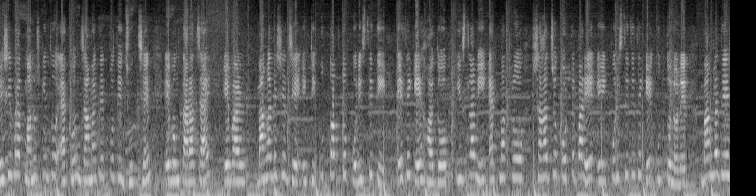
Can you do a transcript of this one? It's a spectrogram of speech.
বেশিরভাগ মানুষ কিন্তু এখন জামায়াতের প্রতি ঝুঁকছেন এবং তারা চায় এবার বাংলাদেশের যে একটি উত্তপ্ত পরিস্থিতি, এ থেকে হয়তো ইসলামী একমাত্র সাহায্য করতে পারে এই পরিস্থিতি থেকে উত্তোলনের। বাংলাদেশ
